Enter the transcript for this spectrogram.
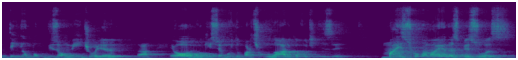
entender um pouco visualmente olhando, tá? É óbvio que isso é muito particular o que eu vou te dizer. Mas como a maioria das pessoas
